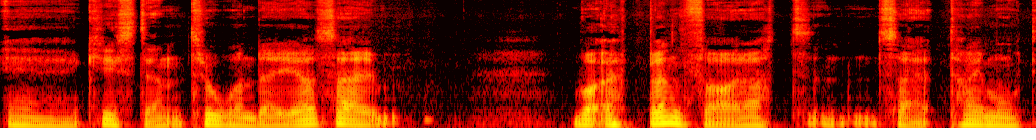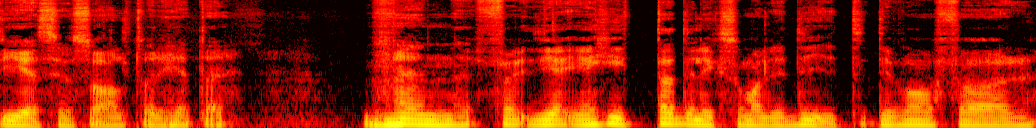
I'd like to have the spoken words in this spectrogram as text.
eh, kristen, troende. Jag så här, var öppen för att här, ta emot Jesus och allt vad det heter. Men för, jag, jag, hittade liksom aldrig dit. Det var för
